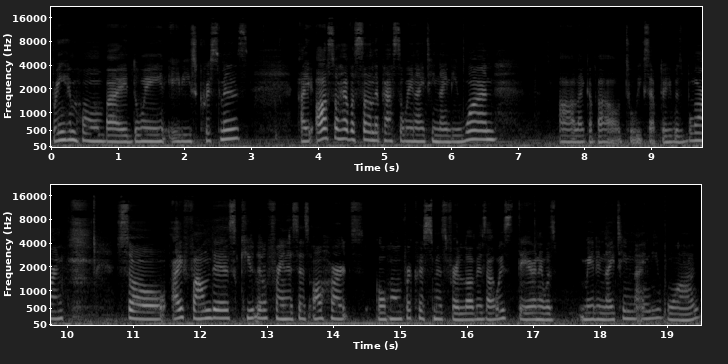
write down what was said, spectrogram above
bring him home by doing 80s Christmas. I also have a son that passed away in 1991, uh, like about two weeks after he was born. So I found this cute little frame. that says all hearts go home for Christmas for love is always there. And it was made in 1991.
